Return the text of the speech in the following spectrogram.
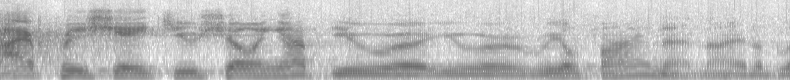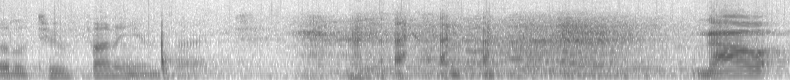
I appreciate you showing up. You uh, you were real fine that night. A little too funny, in fact. Now,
